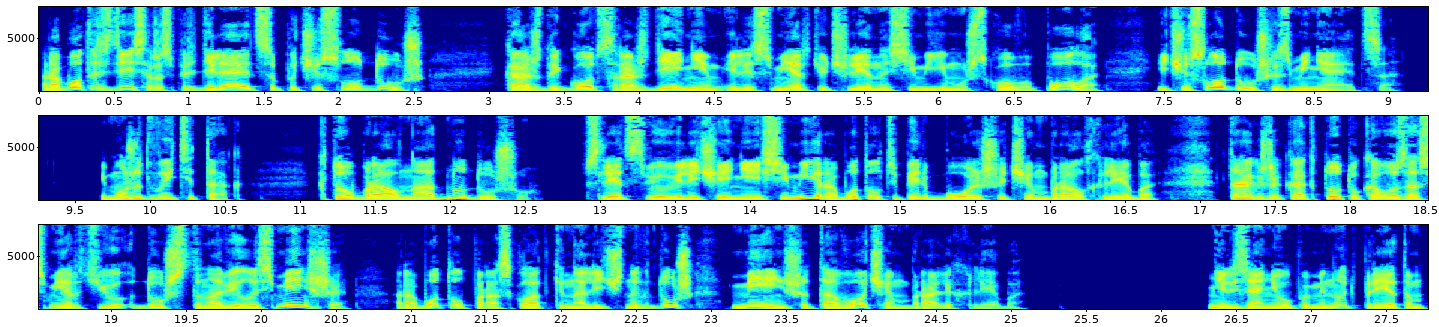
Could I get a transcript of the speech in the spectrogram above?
Работа здесь распределяется по числу душ. Каждый год с рождением или смертью члена семьи мужского пола и число душ изменяется. И может выйти так. Кто брал на одну душу, Вследствие увеличения семьи работал теперь больше, чем брал хлеба. Так же, как тот, у кого за смертью душ становилось меньше, работал по раскладке наличных душ меньше того, чем брали хлеба. Нельзя не упомянуть при этом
